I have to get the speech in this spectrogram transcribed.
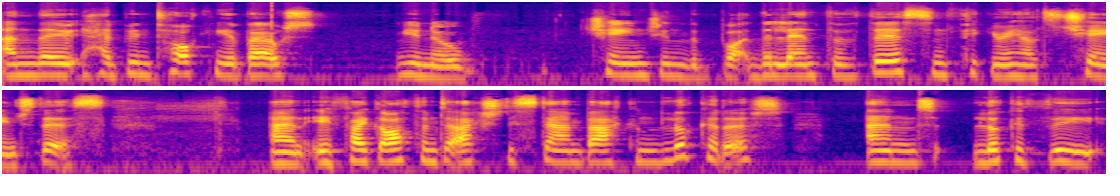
and they had been talking about, you know, changing the, the length of this and figuring out how to change this. And if I got them to actually stand back and look at it and look at the,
